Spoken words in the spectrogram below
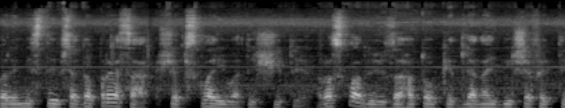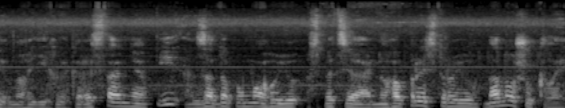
Перемістився до преса, щоб склеювати щити. Розкладую заготовки для найбільш ефективного їх використання і за допомогою спеціального пристрою наношу клей.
